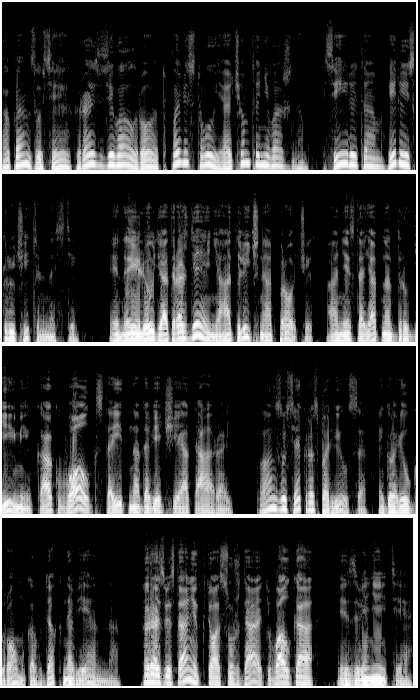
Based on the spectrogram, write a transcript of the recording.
А пан Зусек раздевал рот, повествуя о чем-то неважном, силе там или исключительности. Иные люди от рождения отличны от прочих. Они стоят над другими, как волк стоит над овечьей отарой. Пан Зусек распарился и говорил громко, вдохновенно. «Разве станет кто осуждать волка?» «Извините».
